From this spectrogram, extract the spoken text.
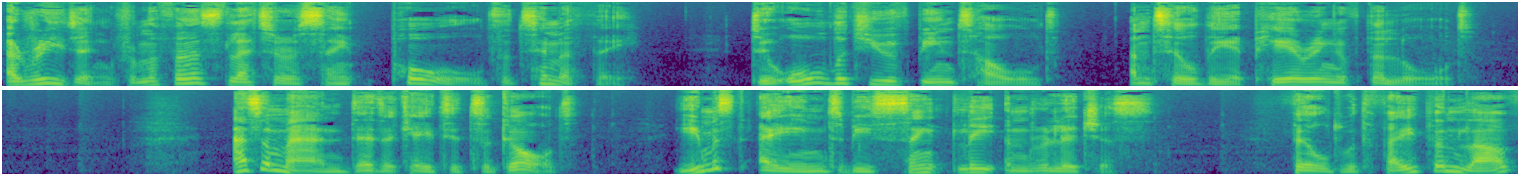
A reading from the first letter of St. Paul to Timothy. Do all that you have been told until the appearing of the Lord. As a man dedicated to God, you must aim to be saintly and religious, filled with faith and love,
